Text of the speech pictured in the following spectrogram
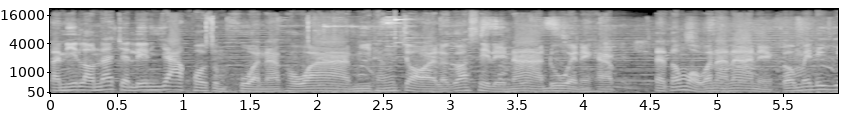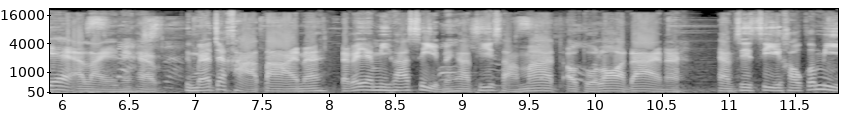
ตอนนี้เราน่าจะเล่นยากพอสมควรนะ เพราะว่ามีทั้งจอยแล้วก็เซเลน่าด้วยนะครับ แต่ต้องบอกว่านาน่าเนี่ยก็ไม่ได้แย่อะไรนะครับ ถึงแม้จะขาตายนะ แต่ก็ยังมีพาสซีฟนะครับที่สามารถเอาตัวรอดได้นะ แถมซีซีเขาก็มี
